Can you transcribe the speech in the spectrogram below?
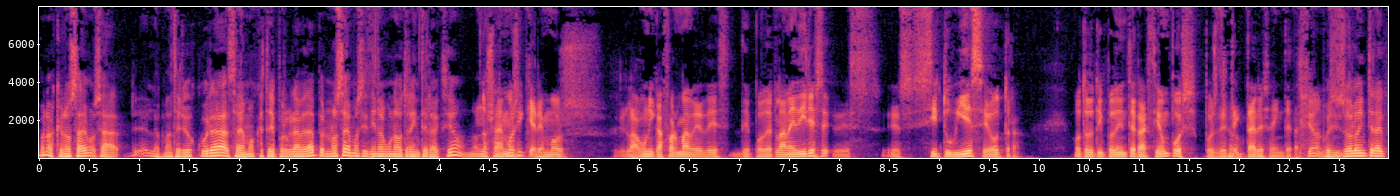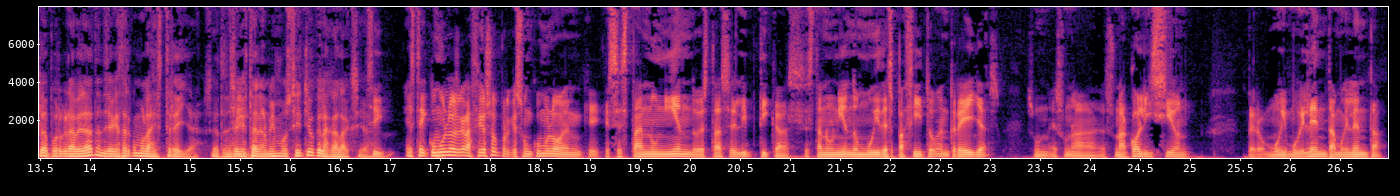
Bueno, es que no sabemos, o sea, la materia oscura sabemos que está ahí por gravedad, pero no sabemos si tiene alguna otra interacción. No, No sabemos si queremos... La única forma de, de- de poderla medir es, es- es si tuviese otra. Otro tipo de interacción, pues, pues detectar esa interacción. Pues si solo interactúa por gravedad, tendría que estar como las estrellas. O sea, tendría Sí. que estar en el mismo sitio que las galaxias. Sí, este cúmulo es gracioso porque es un cúmulo en que, que se están uniendo estas elípticas, se están uniendo muy despacito entre ellas. Es, un- es una, es una colisión, pero muy, muy lenta, muy lenta.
